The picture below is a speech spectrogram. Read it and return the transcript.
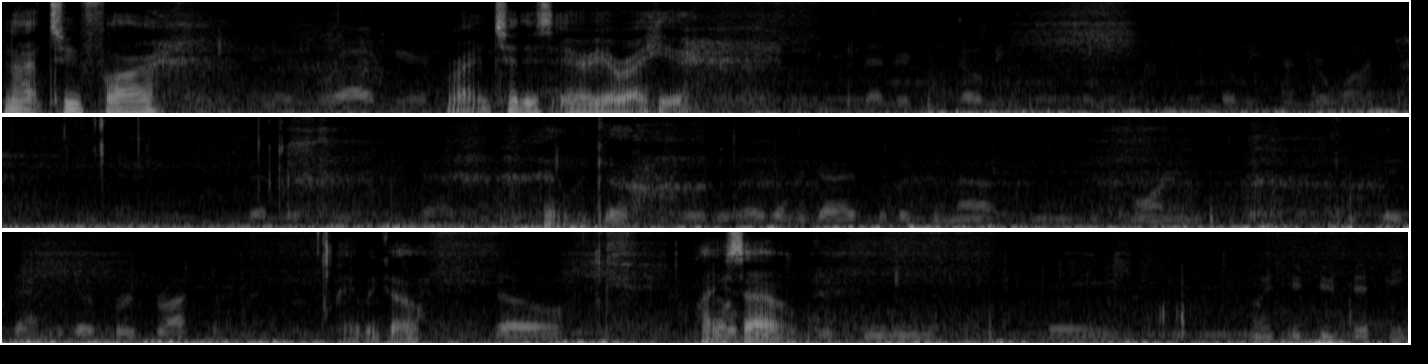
not too far right into this area right here. Here we go. Here we go. So Lights out. 22250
